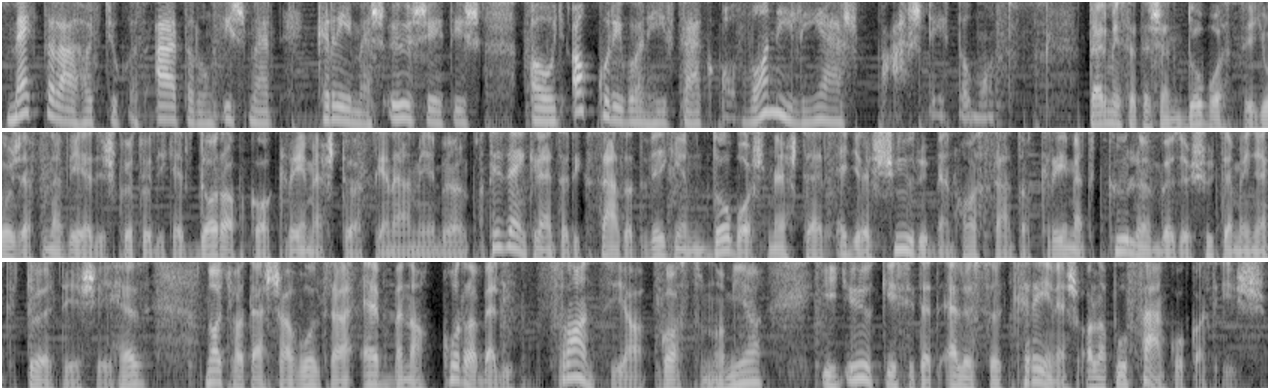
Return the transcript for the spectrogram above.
megtalálhatjuk az általunk ismert krémes ősét is, ahogy akkoriban hívták a vaníliás pástétomot. Természetesen Dobozcé József nevéhez is kötődik egy darabka a krémes történelméből. A 19. század végén Dobos mester egyre sűrűbben használta a krémet különböző sütemények töltéséhez. Nagy hatással volt rá ebben a korabeli francia gasztronómia, így ő készített először krémes alapú fánkokat is.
